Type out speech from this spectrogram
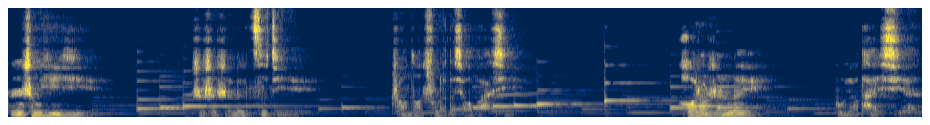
人生意义只是人类自己创造出来的小把戏，好让人类不要太闲。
